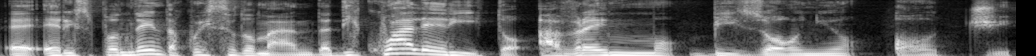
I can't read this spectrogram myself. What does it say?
eh, e rispondendo a questa domanda di quale rito avremmo bisogno oggi.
